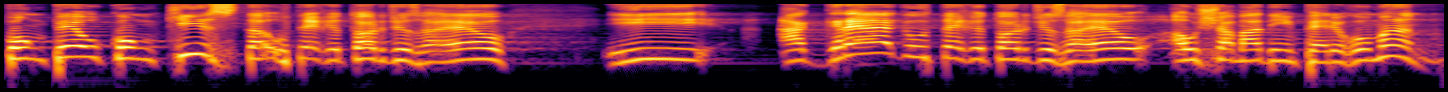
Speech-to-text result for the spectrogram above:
Pompeu conquista o território de Israel e agrega o território de Israel ao chamado Império Romano.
